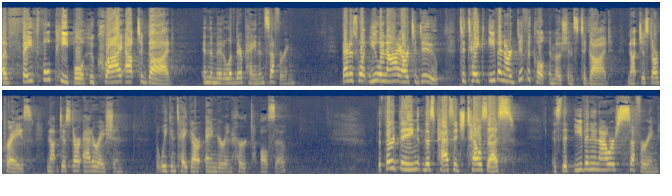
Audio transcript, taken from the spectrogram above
of faithful people who cry out to God in the middle of their pain and suffering. That is what you and I are to do to take even our difficult emotions to God, not just our praise, not just our adoration, but we can take our anger and hurt also. The third thing this passage tells us is that even in our suffering,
